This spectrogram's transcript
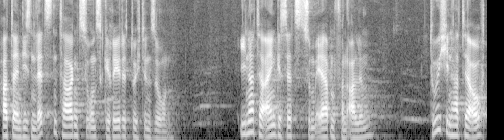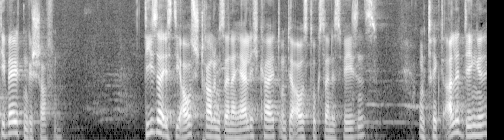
hat er in diesen letzten Tagen zu uns geredet durch den Sohn. Ihn hat er eingesetzt zum Erben von allem. Durch ihn hat er auch die Welten geschaffen. Dieser ist die Ausstrahlung seiner Herrlichkeit und der Ausdruck seines Wesens und trägt alle Dinge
